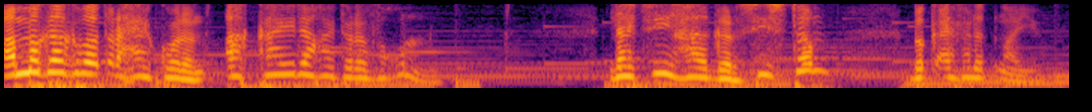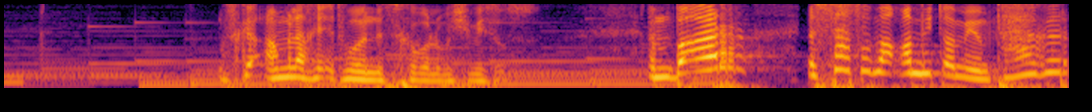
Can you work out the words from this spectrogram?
ኣመጋግባ ጥራሕ ኣይኮነን ኣካይዳ ከይተረፈ ኩሉ ናይቲ ሃገር ሲስተም በቃ ኣይፈለጥናዮ እስከ ኣምላኽ የእትወኒ እስክበሉ ብሽም የሱስ እምበኣር እሳቶም ኣቐሚጦም እዮም እቲ ሃገር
